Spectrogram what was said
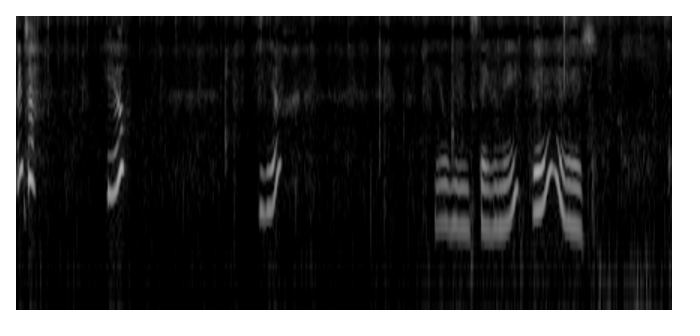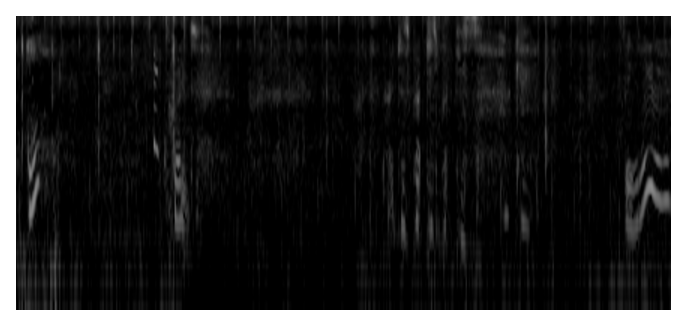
Winter, heel, heel. Heel means stay with me. Good. Good. Practice, practice, practice. Okay. See you later.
